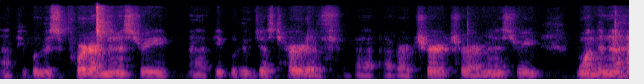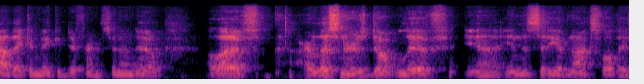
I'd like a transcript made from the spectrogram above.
uh, people who support our ministry, uh, people who've just heard of, uh, of our church or our ministry, wanting to know how they can make a difference. And I know a lot of our listeners don't live in, uh, in the city of Knoxville. They,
